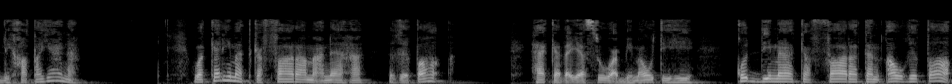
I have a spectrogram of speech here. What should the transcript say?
لخطايانا. وكلمة كفارة معناها غطاء. هكذا يسوع بموته قدم كفارة أو غطاء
